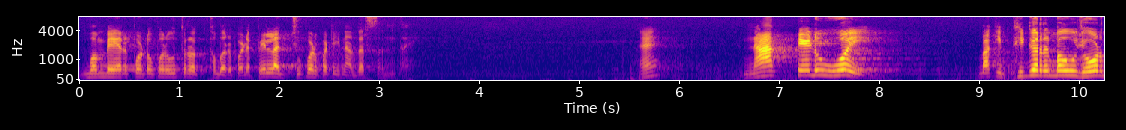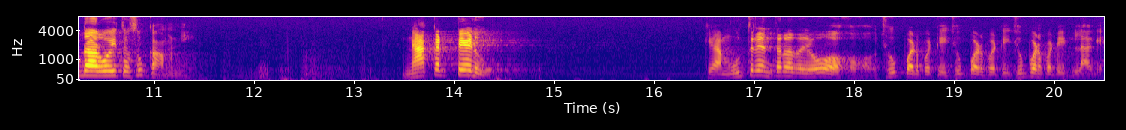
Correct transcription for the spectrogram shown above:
બોમ્બે એરપોર્ટ ઉપર ઉતરો ખબર પડે. પહેલા જ ઝૂંપડપટ્ટીના દર્શન થાય. હે? નાક ટેડું હોય, બાકી ફિગર બહુ જોરદાર હોય તો શું કામની? નાક જ ટેડું. કે આમ ઉતરે ને તરત જ, ઓહો, ઝૂંપડપટ્ટી ઝૂંપડપટ્ટી ઝૂંપડપટ્ટી જ લાગે.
